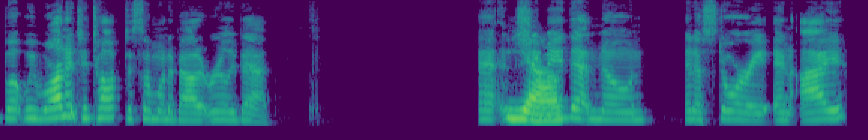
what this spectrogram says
but we wanted to talk to someone about it really bad. And Yeah. she made that known in a story, and I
